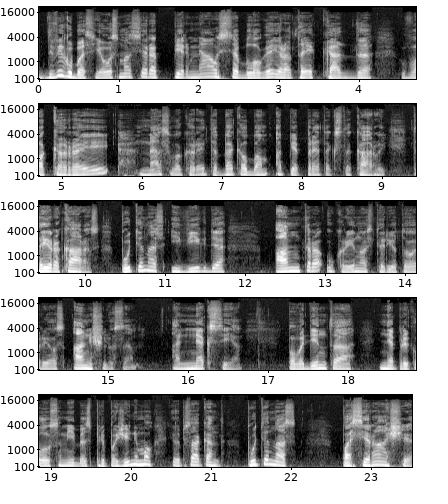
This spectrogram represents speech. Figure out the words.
dvigubas jausmas yra pirmiausia blogai yra tai, kad vakarai, mes vakarai tebe kalbam apie pretekstą karui. Tai yra karas. Putinas įvykdė antrą Ukrainos teritorijos anšliusą, aneksiją, pavadintą nepriklausomybės pripažinimu. Kitaip sakant, Putinas pasirašė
